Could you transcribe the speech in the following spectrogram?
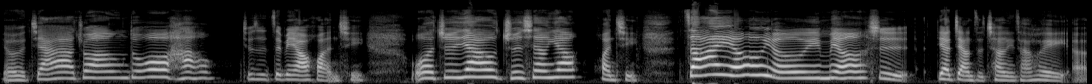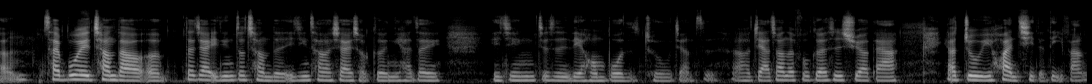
然后假装多好，就是这边要换气，我只要只想要换气，再拥有一秒是要这样子唱，你才会呃，才不会唱到呃，大家已经都唱的已经唱到下一首歌，你还在已经就是脸红脖子粗这样子，然后假装的副歌是需要大家要注意换气的地方。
